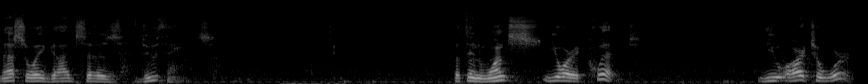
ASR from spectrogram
that's the way God says do things. But then once you are equipped, you are to work.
